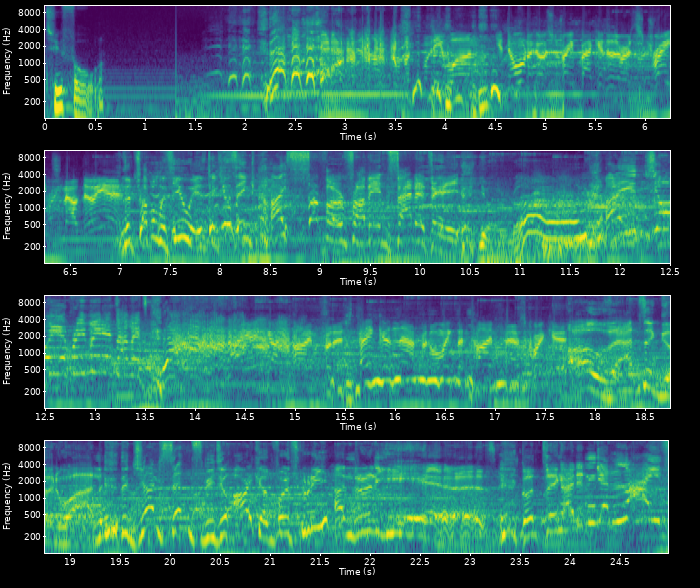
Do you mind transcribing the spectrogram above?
to Fall. 21. You don't want to go straight back into the restraints now, do you? The trouble with you is that you think I suffer from insanity. You're wrong. I enjoy every minute of it. I ain't got time for this. Take a nap. It'll make the time pass quicker. Oh, that's a good one. The judge sentenced me to Arkham for 300 years. Good thing I didn't get life.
